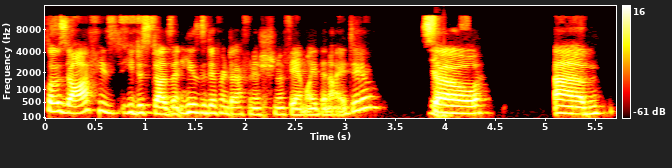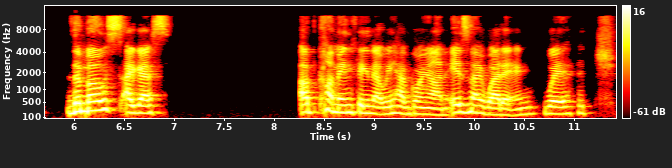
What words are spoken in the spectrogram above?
closed off. He's he just doesn't. He has a different definition of family than I do. So, um, the most I guess upcoming thing that we have going on is my wedding, which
